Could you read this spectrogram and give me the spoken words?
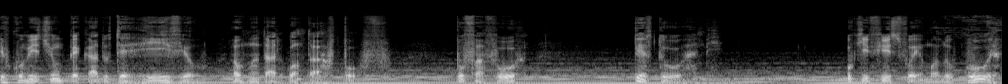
eu cometi um pecado terrível ao mandar contar o povo. Por favor, perdoa-me. O que fiz foi uma loucura.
